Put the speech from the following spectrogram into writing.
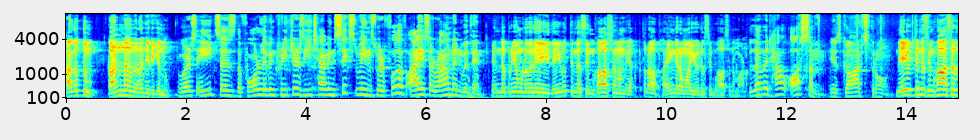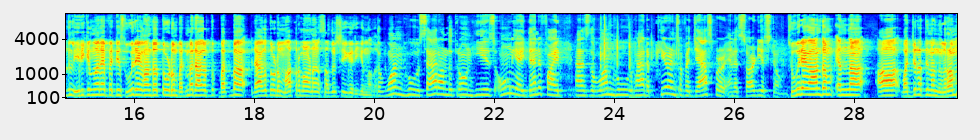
അകത്തും കണ്ണ് നിറഞ്ഞിരിക്കുന്നു Verse 8 says, The four living creatures, each having six wings, were full of eyes around and within. എൻ്റെ പ്രിയമുള്ളവരെ ഈ ദൈവത്തിന്റെ സിംഹാസനം എത്ര ഭയങ്കരമായ ഒരു സിംഹാസനമാണ് Beloved, how awesome is God's throne! ദൈവത്തിന്റെ സിംഹാസനത്തിൽ ഇരിക്കുന്നവനെ പറ്റി സൂര്യകാന്തത്തോടും പത്മരാഗത്തു പത്മരാഗത്തോടും മാത്രമാണ് സദൃശീകരിക്കുന്നത് The one who sat on the throne, he is only identified as the one who had appearance of a jasper and a sardius stone. സൂര്യകാന്തം എന്ന ആ വജ്രത്തിന്റെ നിറം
